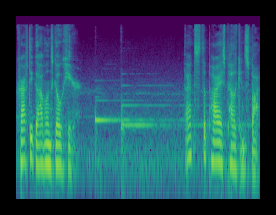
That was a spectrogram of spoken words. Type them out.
Crafty goblins go here. That's the pious pelican spot.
